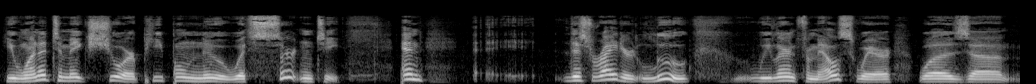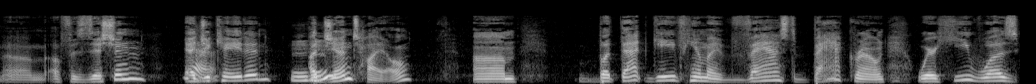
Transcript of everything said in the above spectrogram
He wanted to make sure people knew with certainty. And uh, this writer, Luke, we learned from elsewhere, was uh, um, a physician, Yeah. educated, a Gentile. Um, but that gave him a vast background where he was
